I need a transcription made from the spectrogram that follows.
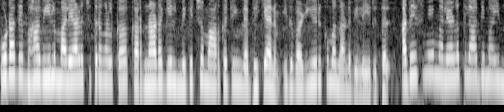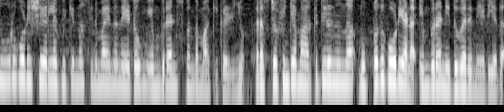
കൂടാതെ ഭാവിയിൽ മലയാള ചിത്രങ്ങൾക്ക് കർണാടകയിൽ മികച്ച മാർക്കറ്റിംഗ് ലഭിക്കാനും ഇത് വഴിയൊരുക്കുമെന്നാണ് വിലയിരുത്തൽ. അതേസമയം മലയാളത്തിൽ ആദ്യമായി നൂറ് കോടി ഷെയർ ലഭിക്കുന്ന സിനിമ എന്ന നേട്ടവും എമ്പുരാൻ സ്വന്തമാക്കി കഴിഞ്ഞു. റെസ്റ്റ് ഓഫ് ഇന്ത്യ മാർക്കറ്റിൽ നിന്ന് മുപ്പത് കോടിയാണ് എമ്പുരാൻ ഇതുവരെ നേടിയത്.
